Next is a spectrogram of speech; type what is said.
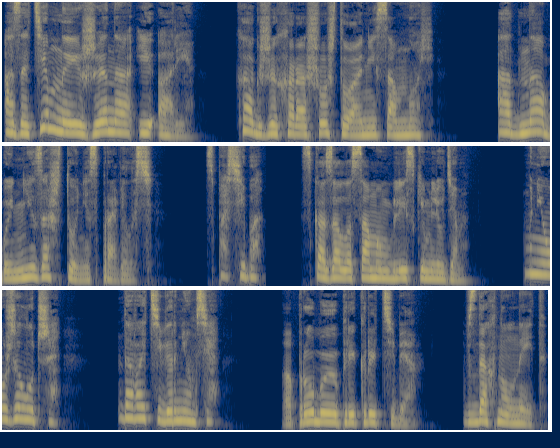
а затем на Ижена и Ари. Как же хорошо, что они со мной. Одна бы ни за что не справилась. «Спасибо», — сказала самым близким людям. «Мне уже лучше. Давайте вернемся. «Попробую прикрыть тебя», — вздохнул Нейт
